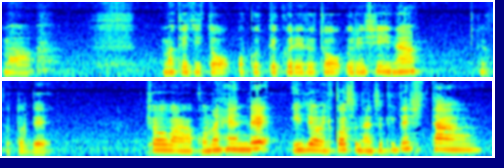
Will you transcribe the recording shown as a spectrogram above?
まあ負けじと送ってくれると嬉しいなということで今日はこの辺で以上彦砂月でした。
